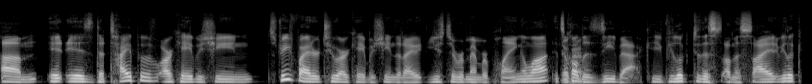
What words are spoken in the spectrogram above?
um, it is the type of arcade machine, Street Fighter 2 arcade machine that I used to remember playing a lot. It's called a Z-Back. If you look to this on the side, if you look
